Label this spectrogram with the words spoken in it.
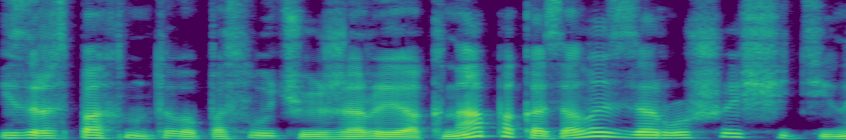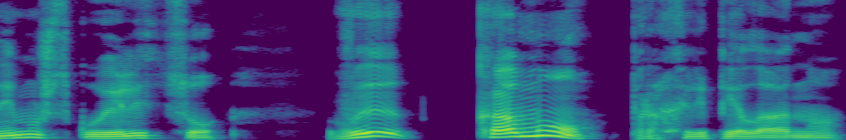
Из распахнутого по случаю жары окна показалось заросшее щетиной мужское лицо. «Вы кому?» — прохрипело оно.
